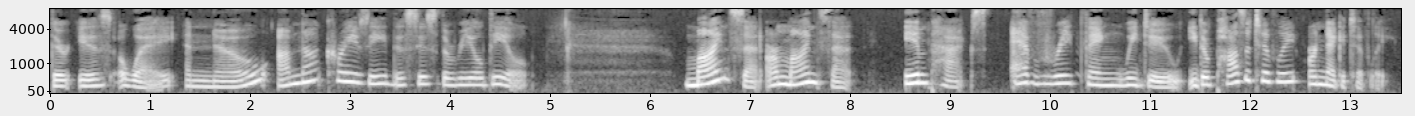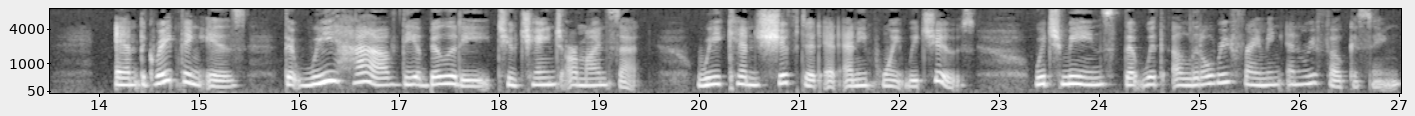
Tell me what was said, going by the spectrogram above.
There is a way, and no, I'm not crazy. This is the real deal. Mindset, our mindset, impacts everything we do, either positively or negatively. And the great thing is that we have the ability to change our mindset. We can shift it at any point we choose, which means that with a little reframing and refocusing,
